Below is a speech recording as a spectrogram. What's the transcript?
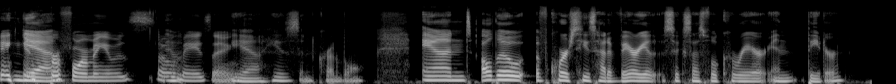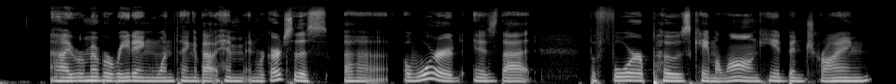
Mm-hmm. Yeah. and performing. It was so It- amazing. Yeah, he's incredible. And although, of course, he's had a very successful career in theater, I remember reading one thing about him in regards to this uh, award is that before Pose came along, he had been trying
